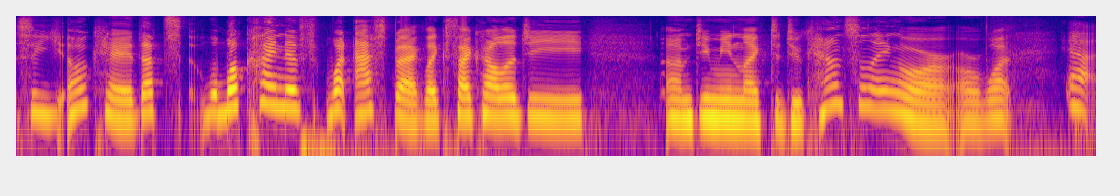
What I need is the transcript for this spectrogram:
so y- okay, that's well. What kind of what aspect, like psychology? Um, do you mean like to do counseling or or what? Yeah,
